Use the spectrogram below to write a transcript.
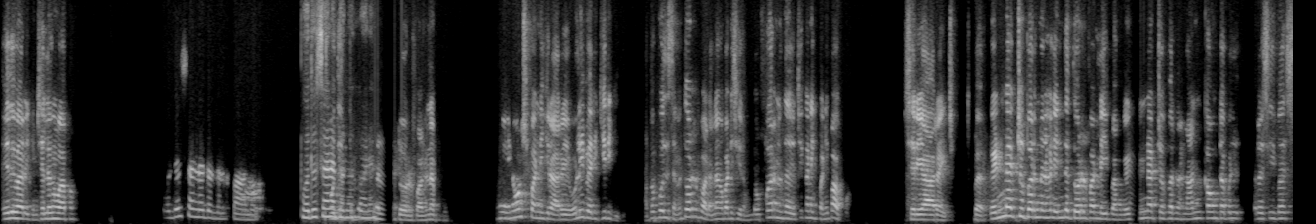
எது வரைக்கும்? சொல்லுங்க பாப்போம். அனௌன்ஸ் பண்ணிக்கிறாரு. ஒளிபெருக்கி இருக்குது. அப்ப பொதுசன தொடர்பாடல் நாங்க படிச்சிடும் இந்த உபகரணத்தை வச்சு கனெக்ட் பண்ணி பார்ப்போம். சரியா? ரைட் எண்ணற்ற பெறுநர்கள் எந்த தொடர்பாடல இருப்பாங்க எண்ணற்ற பெறுநர்கள் அன்கவுண்டபிள் ரிசீவர்ஸ்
